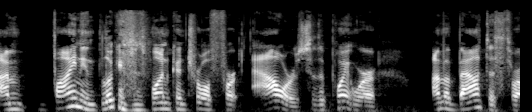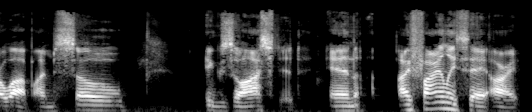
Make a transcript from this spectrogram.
I'm finding, looking for this one control for hours to the point where I'm about to throw up. I'm so exhausted. And I finally say, all right,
